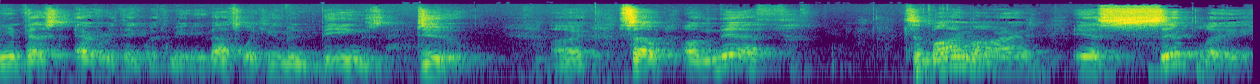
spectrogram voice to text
We invest everything with meaning. That's what human beings do. Uh, so a myth, to my mind, is simply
